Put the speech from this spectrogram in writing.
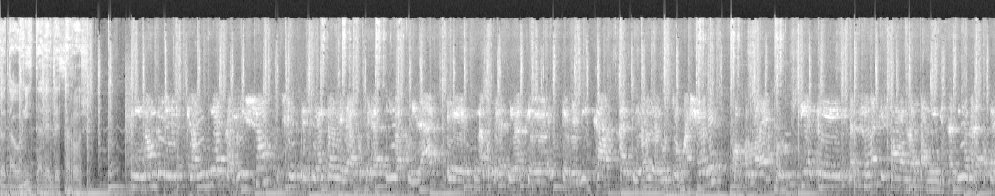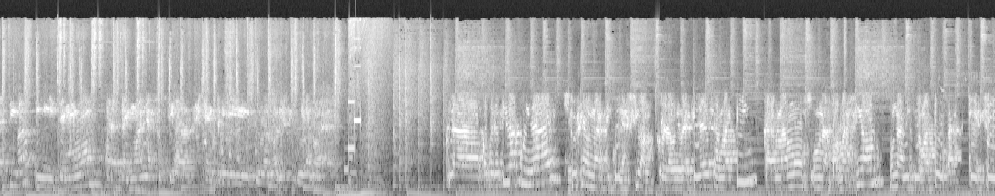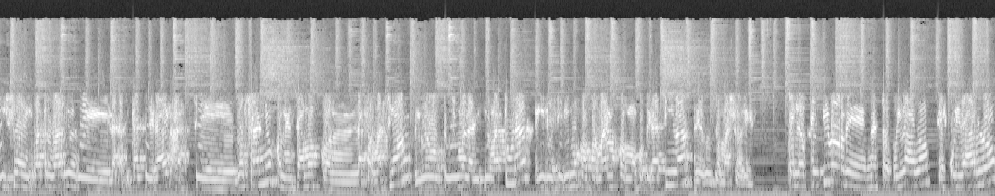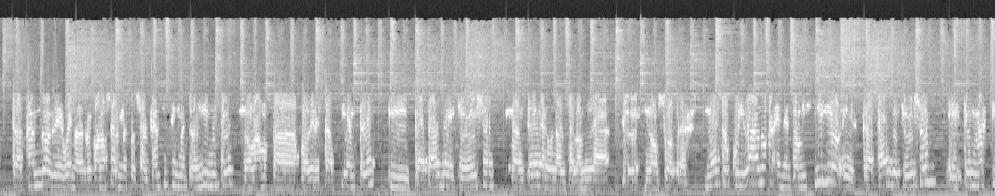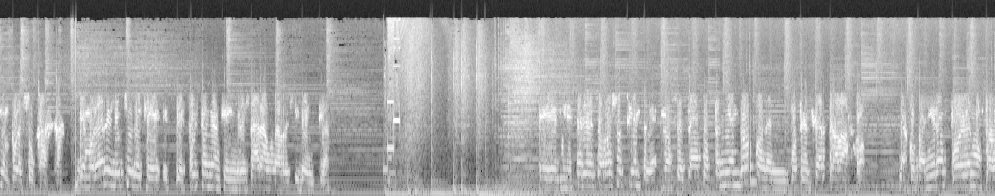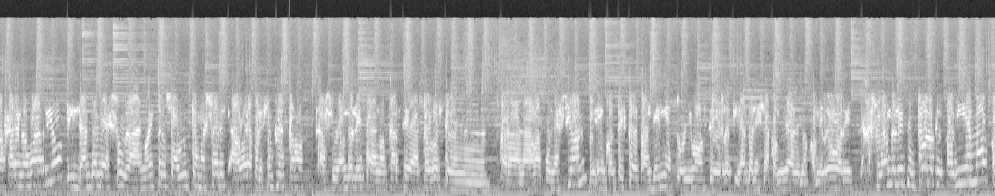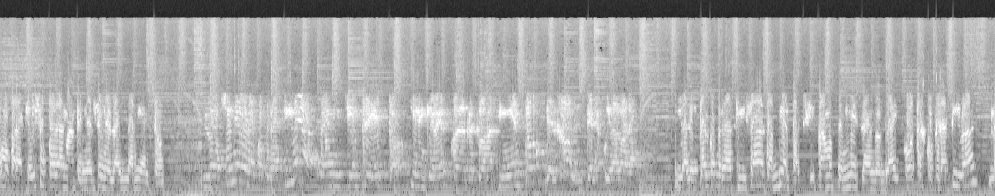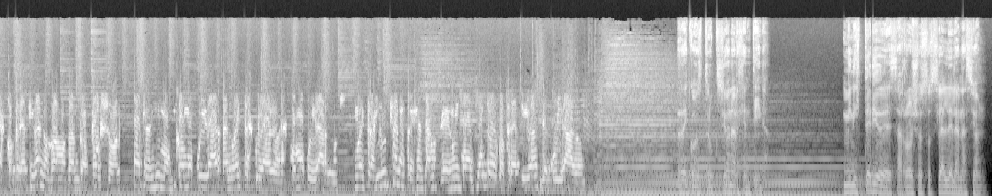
protagonistas del desarrollo. Mi nombre es Claudia Carrillo, soy presidenta de la cooperativa Cuidar, es una cooperativa que se dedica al cuidado de adultos mayores, conformada por siete personas que son los administrativos de la cooperativa y tenemos 49 asociados entre cuidadores y cuidadoras. La cooperativa Cuidar surge en una articulación con la Universidad de San Martín. Armamos una formación, una diplomatura, que se hizo en cuatro barrios de la capital federal. Hace dos años comenzamos con la formación, luego tuvimos la diplomatura y decidimos conformarnos como cooperativa de adultos mayores. El objetivo de nuestro cuidado es cuidarlo tratando de, bueno, de reconocer nuestros alcances y nuestros límites. No vamos a poder estar siempre y tratar de que ellos mantengan una autonomía de nosotras. Nuestro cuidado en el domicilio es tratar de que ellos estén más tiempo en su casa, demorar el hecho de que después tengan que ingresar a una residencia el Ministerio de Desarrollo siempre nos está sosteniendo con el potenciar trabajo. Las compañeras podemos trabajar en los barrios brindándole ayuda a nuestros adultos mayores. Ahora, por ejemplo, estamos ayudándoles a anotarse a todos para la vacunación. En contexto de pandemia estuvimos eh, retirándoles la comida de los comedores, ayudándoles en todo lo que podíamos como para que ellos puedan mantenerse en el aislamiento. Los sueños de la cooperativa siempre esto, tienen que ver con el reconocimiento del rol de las cuidadoras. Y al estar cooperativizada también participamos en mesas en donde hay otras cooperativas, las cooperativas nos vamos dando apoyo. Aprendimos cómo cuidar a nuestras cuidadoras, cómo cuidarnos. Nuestras luchas las presentamos en un conjunto de cooperativas de cuidado. Reconstrucción Argentina. Ministerio de Desarrollo Social de la Nación.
